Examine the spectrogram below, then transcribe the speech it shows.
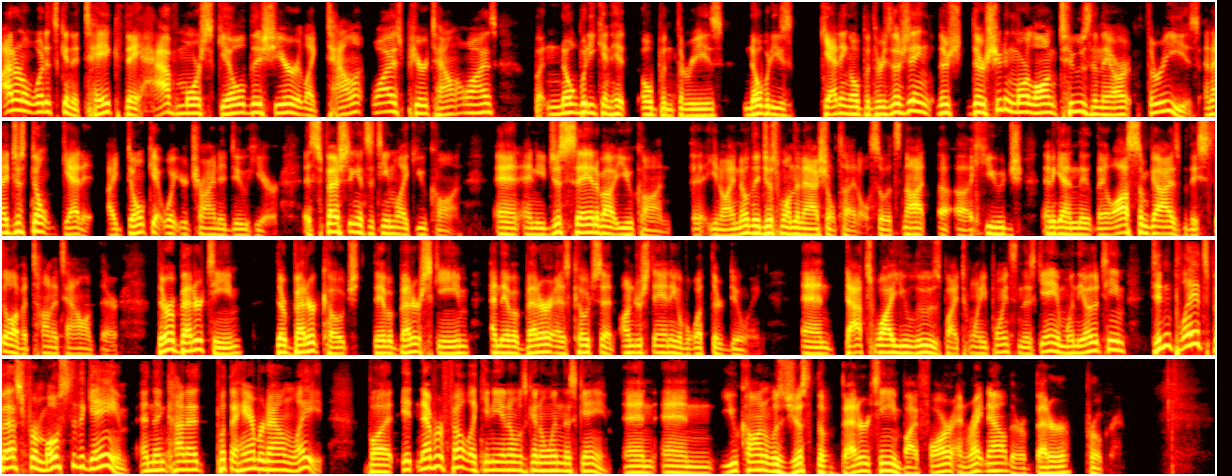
I don't know what it's going to take. They have more skill this year, like talent wise, pure talent wise, but nobody can hit open threes. Nobody's getting open threes. They're saying they're they're shooting more long twos than they are threes, and I just don't get it. I don't get what you're trying to do here, especially against a team like UConn. And and you just say it about UConn. Uh, you know, I know they just won the national title, so it's not a, a huge. And again, they, they lost some guys, but they still have a ton of talent there. They're a better team. They're better coached. They have a better scheme, and they have a better, as coach said, understanding of what they're doing. And that's why you lose by 20 points in this game when the other team didn't play its best for most of the game and then kind of put the hammer down late. But it never felt like Indiana was going to win this game. And and UConn was just the better team by far. And right now they're a better program.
